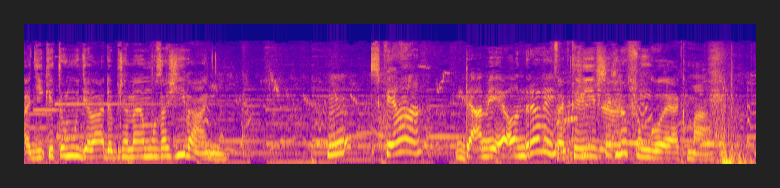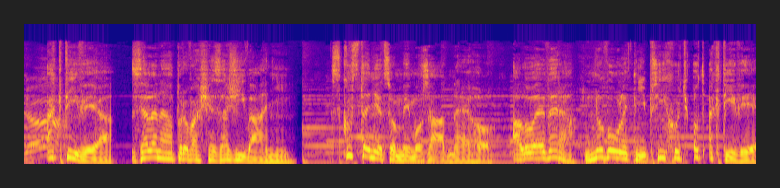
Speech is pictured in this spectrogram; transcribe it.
a díky tomu dělá dobře mému zažívání. Hm, skvělá. Dámy i Ondrovi. Tak ty všechno funguje, jak má. Aktivia, Zelená pro vaše zažívání. Zkuste něco mimořádného. Aloe vera. Novou letní příchuť od Aktivie.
